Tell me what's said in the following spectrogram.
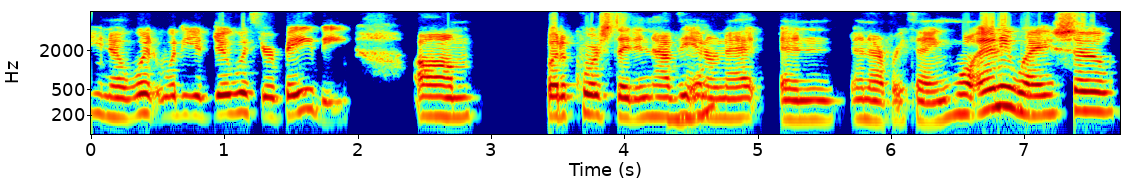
you know what what do you do with your baby um but of course they didn't have the Mhm. internet and and everything well anyway so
